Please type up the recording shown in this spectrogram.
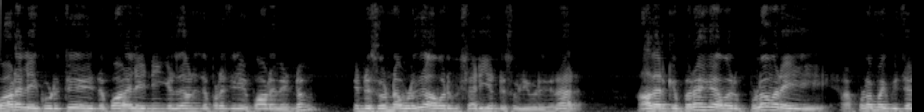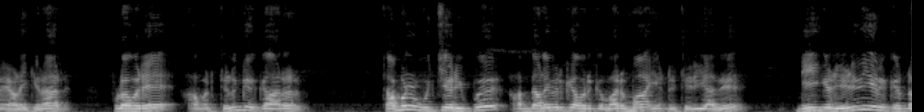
பாடலை கொடுத்து இந்த பாடலை நீங்கள் தான் இந்த படத்திலே பாட வேண்டும் என்று சொன்ன பொழுது அவரும் சரி என்று சொல்லிவிடுகிறார். அதற்கு பிறகு அவர் புலவரை புலமை பித்தனை அழைக்கிறார். புலவரே அவர் தெலுங்குக்காரர். தமிழ் உச்சரிப்பு அந்த அளவிற்கு அவருக்கு வருமா என்று தெரியாது. நீங்கள் எழுதியிருக்கின்ற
